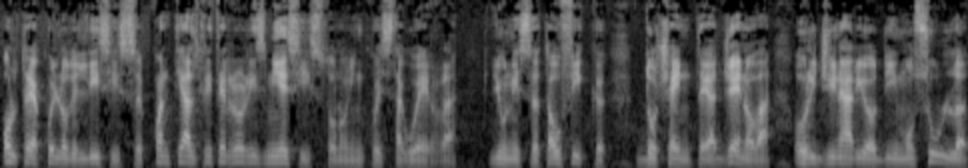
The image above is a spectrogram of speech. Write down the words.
oltre a quello dell'ISIS, quanti altri terrorismi esistono in questa guerra? Yunis Taufik, docente a Genova, originario di Mosul,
